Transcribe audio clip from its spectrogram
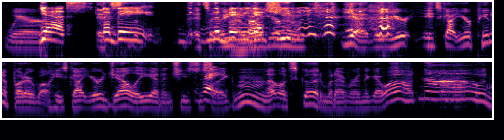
Where Yes. It's they it's the a- baby gets your- yeah, the, your he's got your peanut butter. Well, he's got your jelly, and then she's just Right. like, "Hmm, that looks good," and whatever. And they go, "Oh no!" And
